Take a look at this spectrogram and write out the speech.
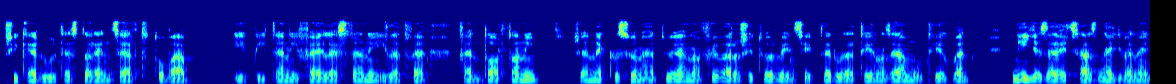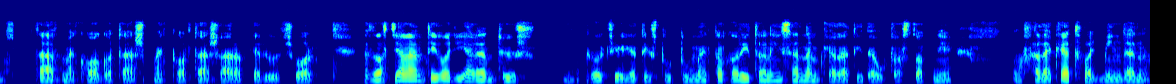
sikerült ezt a rendszert tovább építeni, fejleszteni, illetve fenntartani, és ennek köszönhetően a fővárosi törvényszék területén az elmúlt évben 4141 távmeghallgatás megtartására került sor. Ez azt jelenti, hogy jelentős költséget is tudtunk megtakarítani, hiszen nem kellett ide utaztatni a feleket, vagy minden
